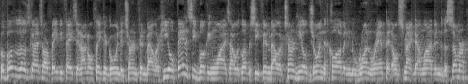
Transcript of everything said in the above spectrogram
but both of those guys are babyface, and I don't think they're going to turn Finn Balor heel. Fantasy booking-wise, I would love to see Finn Balor turn heel, join the club, and run rampant on SmackDown Live into the summer.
